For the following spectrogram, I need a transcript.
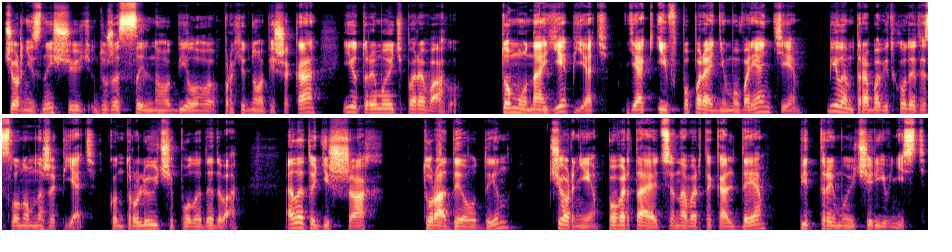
Чорні знищують дуже сильного білого прохідного пішака і отримують перевагу. Тому на Е5, як і в попередньому варіанті, білим треба відходити слоном на G5, контролюючи поле d2. Але тоді шах, тура d1, чорні повертаються на вертикаль d, підтримуючи рівність.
